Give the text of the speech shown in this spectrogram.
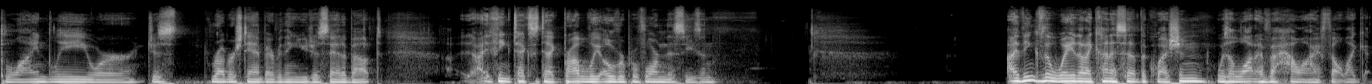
blindly or just rubber stamp everything you just said about. I think Texas Tech probably overperformed this season. I think the way that I kind of set up the question was a lot of how I felt like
